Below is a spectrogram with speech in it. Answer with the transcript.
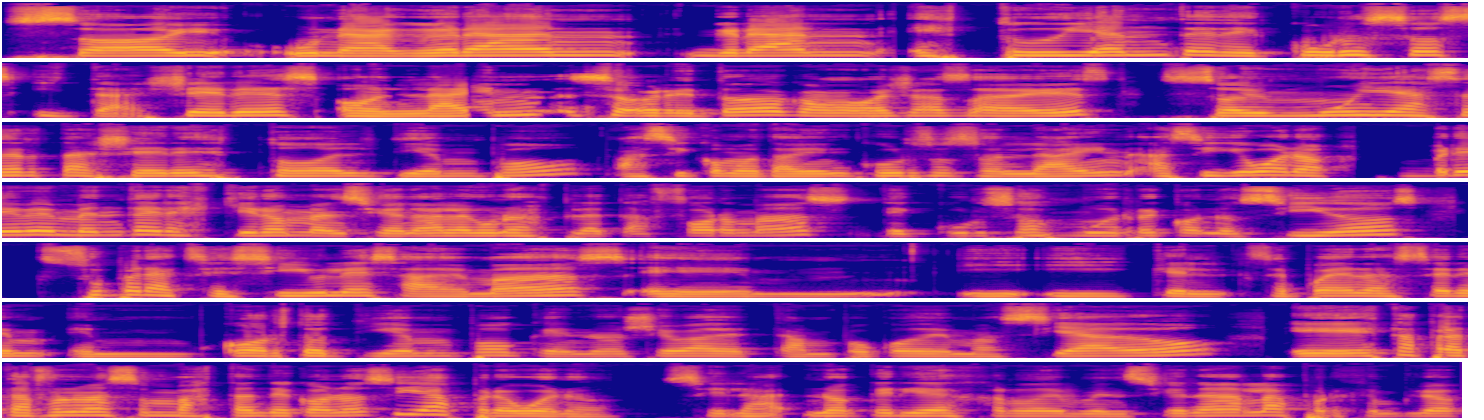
soy una gran, gran estudiante de cursos y talleres online, sobre todo como ya sabes, soy muy de hacer talleres todo el tiempo, así como también cursos online. Así que bueno, brevemente les quiero mencionar algunas plataformas de cursos muy reconocidos, súper accesibles además, em, y, que se pueden hacer en, corto tiempo, que no lleva tampoco demasiado. Eh, estas plataformas son bastante conocidas, pero bueno, no quería dejar de mencionarlas. Por ejemplo,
